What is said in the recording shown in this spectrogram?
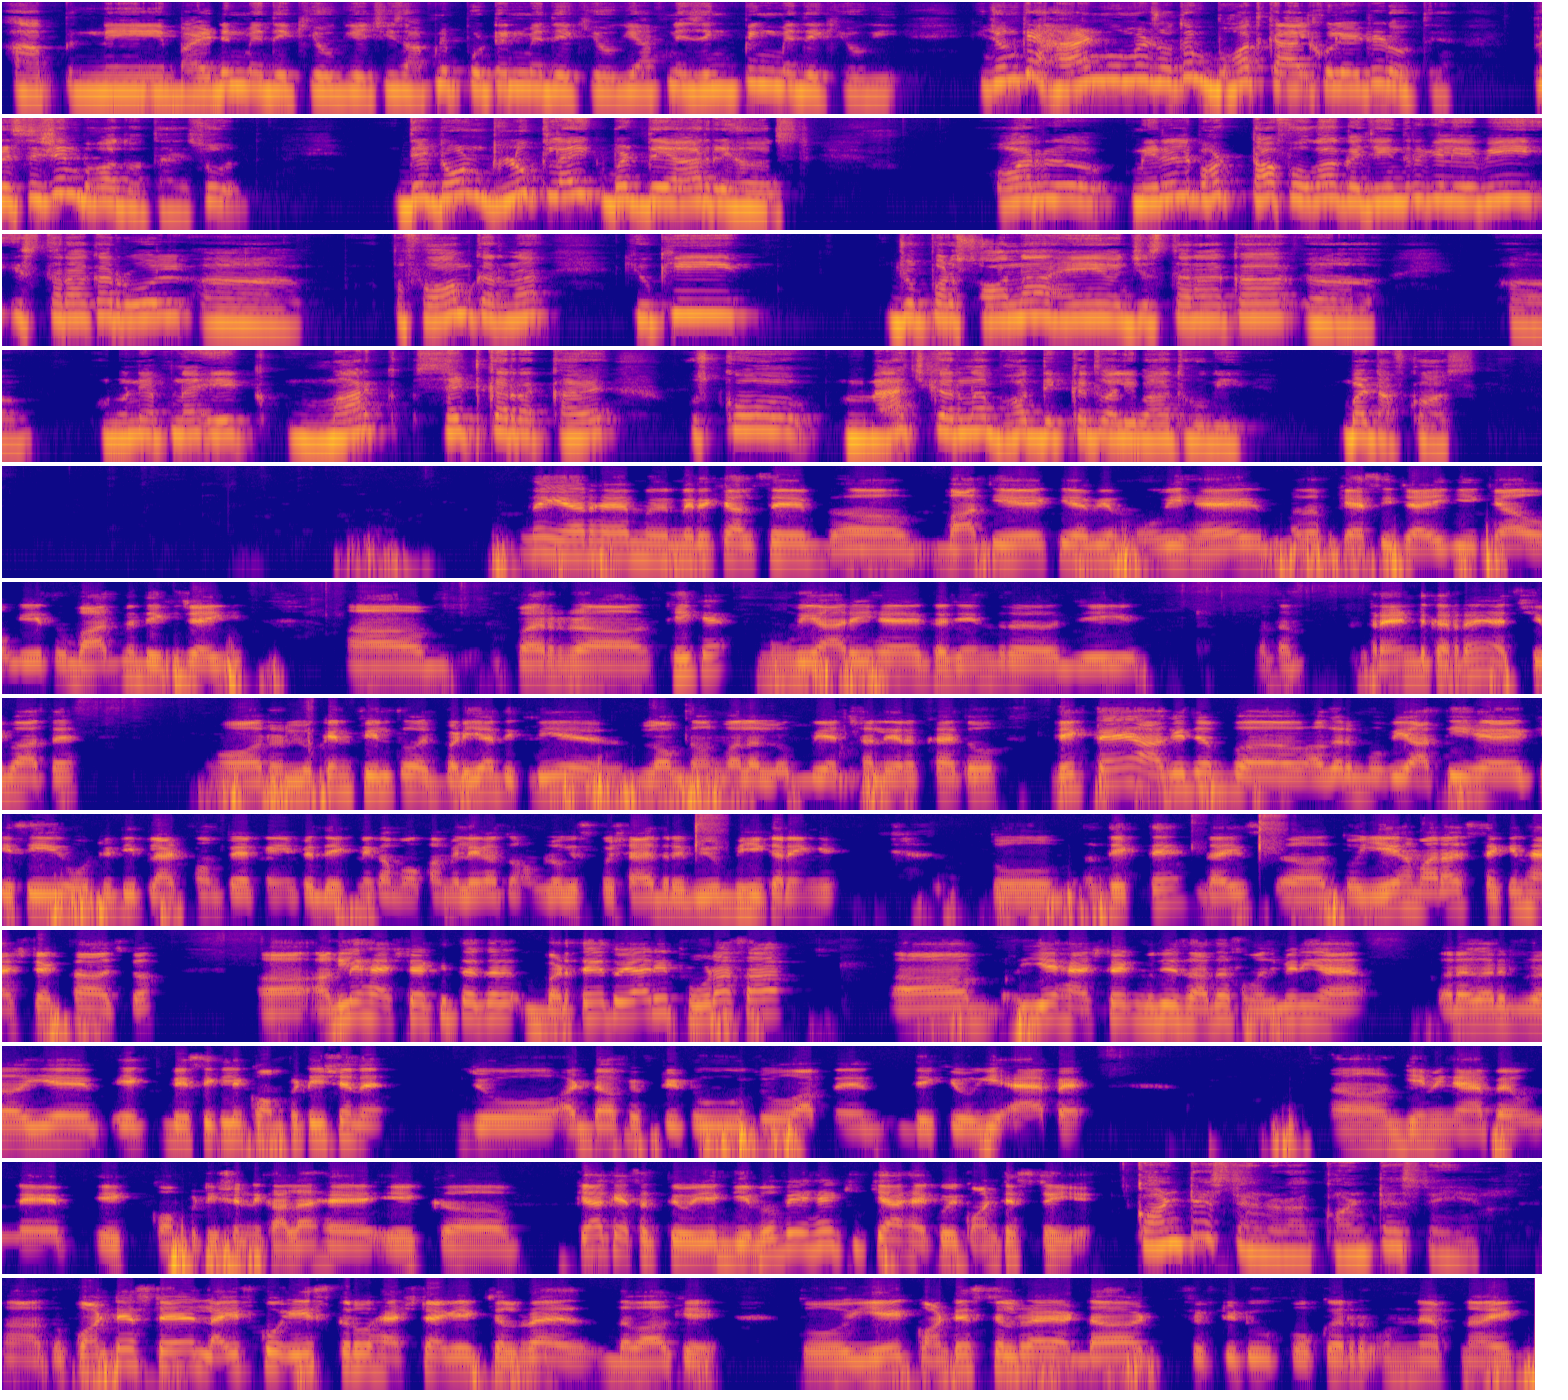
आपने बाइडेन में देखी होगी, ये चीज़ आपने पुटिन में देखी होगी, आपने जिंगपिंग में देखी होगी जो उनके हैंड मूवमेंट्स होते हैं, बहुत कैलकुलेटेड होते हैं प्रिसिजन बहुत होता है so they don't look like but they are rehearsed और मेरे लिए बहुत टफ होगा गजेंद्र के लिए भी इस तरह का रोल परफॉर्म करना, क्योंकि जो परसोना है और जिस तरह का उन्होंने अपना एक मार्क सेट कर रखा है, उसको मैच करना बहुत दिक्कत वाली बात होगी। बट ऑफ़ कोर्स नहीं यार है मेरे ख्याल से बात ये है कि अभी मूवी है मतलब कैसी जाएगी क्या होगी तो बाद में देखी जाएगी। आ, पर ठीक है मूवी आ रही है गजेंद्र जी मतलब ट्रेंड कर रहे हैं अच्छी बात है। और लुक एंड फील तो बढ़िया दिख रही है। लॉकडाउन वाला लुक भी अच्छा ले रखा है। तो देखते हैं आगे जब अगर मूवी आती है किसी ओटीटी प्लेटफॉर्म पे कहीं पे देखने का मौका मिलेगा तो हम लोग इसको शायद रिव्यू भी करेंगे। तो देखते हैं गाइस तो ये हमारा सेकंड हैशटैग था आज का। अगले हैशटैग की अगर बढ़ते हैं तो यार ये थोड़ा सा ये हैशटैग मुझे ज़्यादा समझ में नहीं आया। पर अगर ये एक बेसिकली कंपटीशन है, जो अड्डा 52 जो आपने देखी होगी ऐप है गेमिंग ऐप है उनने एक कंपटीशन निकाला है एक क्या कह सकते हो ये गिव अवे है कि क्या है? कोई कॉन्टेस्ट है ये? कॉन्टेस्ट है अनुराग कॉन्टेस्ट है ये। हाँ तो कॉन्टेस्ट है लाइफ को एस करो हैशटैग एक चल रहा है दबा के। तो ये कॉन्टेस्ट चल रहा है अड्डा 52 पोकर उनने अपना एक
